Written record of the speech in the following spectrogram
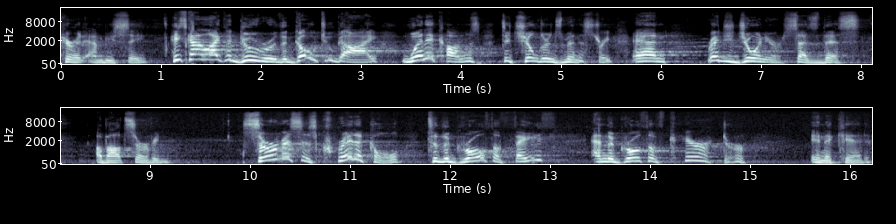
here at MBC. He's kind of like the guru, the go to guy when it comes to children's ministry. And Reggie Joiner says this about serving service is critical to the growth of faith and the growth of character in a kid.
